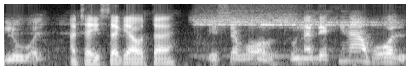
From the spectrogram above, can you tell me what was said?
ग्लू वॉल। अच्छा इससे क्या होता है? इससे वो तूने देखी ना वॉल?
